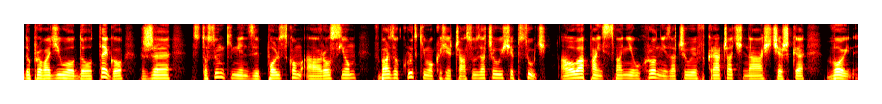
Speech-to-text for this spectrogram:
doprowadziło do tego, że stosunki między Polską a Rosją w bardzo krótkim okresie czasu zaczęły się psuć, a oba państwa nieuchronnie zaczęły wkraczać na ścieżkę wojny,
